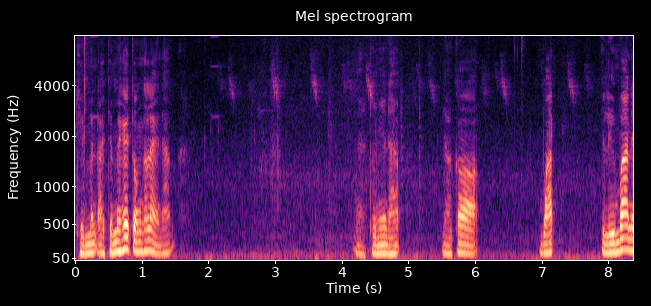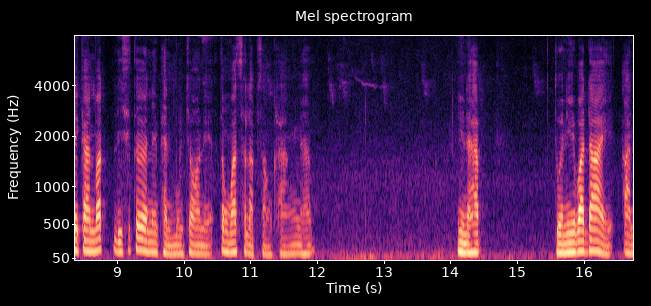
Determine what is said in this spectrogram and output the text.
เข็มมันอาจจะไม่ค่อยตรงเท่าไหร่นะครับนะตรงนี้นะครับ แล้วก็วัด อย่าลืมว่าในการวัดรีสิสเตอร์ในแผ่นวงจรเนี่ย ต้องวัดสลับ 2 ครั้งนะครับ นี่นะครับ ตัวนี้วัดได้อ่าน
